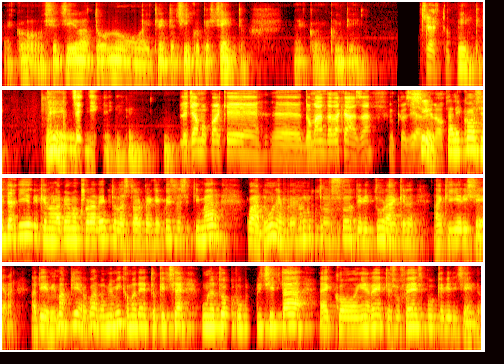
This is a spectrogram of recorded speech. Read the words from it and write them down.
ecco, si aggira attorno ai 35%. Ecco, quindi... Certo. Niente. E, Senti, leggiamo qualche eh, domanda da casa? Così sì, almeno... tra le cose da dire che non abbiamo ancora detto la storia, perché questa settimana Guarda, uno è venuto su addirittura anche, anche, ieri sera a dirmi, ma Piero, guarda, un mio amico mi ha detto che c'è una tua pubblicità, ecco, in rete su Facebook e via dicendo.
